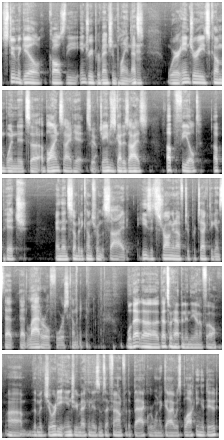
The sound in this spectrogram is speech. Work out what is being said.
Stu McGill calls the injury prevention plane. That's mm-hmm. where injuries come when it's a, a blindside hit. So Yeah. if James has got his eyes upfield, up pitch, and then somebody comes from the side, he's strong enough to protect against that that lateral force coming in. Well, that uh, that's what happened in the NFL. Um, the majority of injury mechanisms I found for the back were when a guy was blocking a dude,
